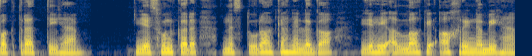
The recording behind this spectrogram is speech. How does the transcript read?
وقت رہتی ہے۔ یہ سن کر نستورہ کہنے لگا، یہی اللہ کے آخری نبی ہیں۔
